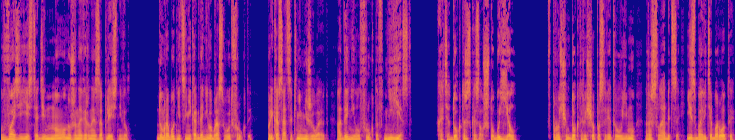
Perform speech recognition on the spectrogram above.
В вазе есть один, но он уже, наверное, заплесневел. Домработницы никогда не выбрасывают фрукты, прикасаться к ним не желают, а Дэниел фруктов не ест. Хотя доктор сказал, чтобы ел. Впрочем, доктор еще посоветовал ему расслабиться и избавить обороты,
